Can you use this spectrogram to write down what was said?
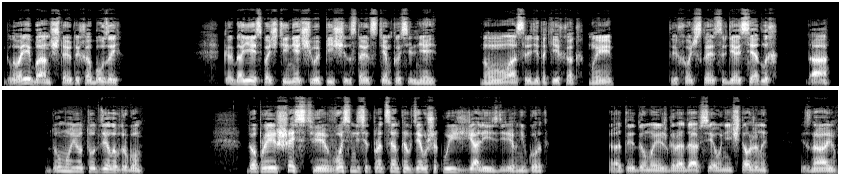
Главари банд считают их обузой, когда есть почти нечего, пищи, достается тем, кто сильнее. Ну, а среди таких, как мы? Ты хочешь сказать, среди оседлых? Да. Думаю, тут дело в другом. До происшествия 80% девушек уезжали из деревни в город. А ты думаешь, города все уничтожены? Не знаю.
